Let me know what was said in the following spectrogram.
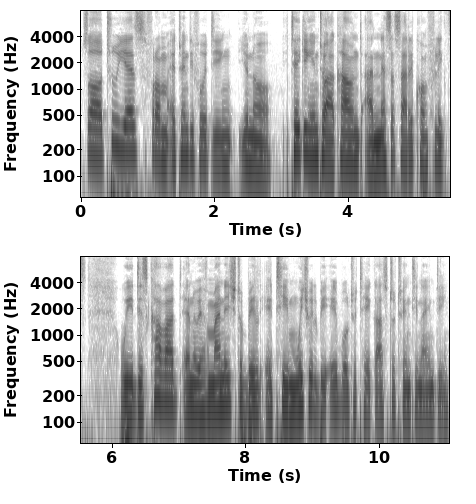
So 2 years from uh, 2014 you know taking into account unnecessary conflicts we discovered and we have managed to build a team which will be able to take us to 2019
